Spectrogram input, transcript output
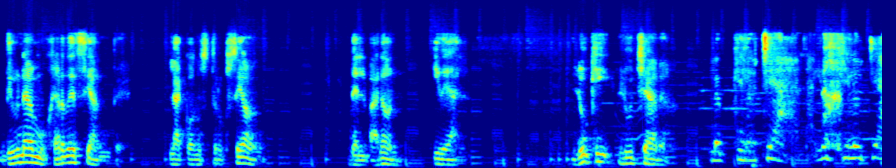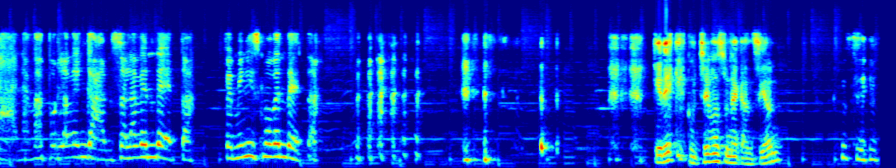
de una mujer deseante, la construcción del varón ideal. Lucky Luciana. Lucky Luciana, Lucky Luciana, va por la venganza, la vendetta, feminismo vendetta. ¿Querés que escuchemos una canción? Sí.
